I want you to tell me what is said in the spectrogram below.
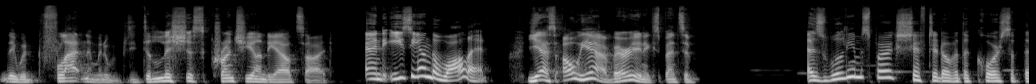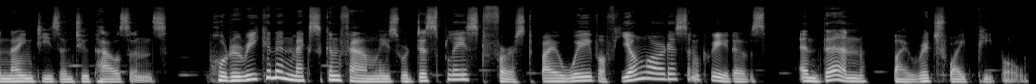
they would flatten them, and it would be delicious, crunchy on the outside, and easy on the wallet. Yes. Oh yeah, very inexpensive. As Williamsburg shifted over the course of the 90s and 2000s, Puerto Rican and Mexican families were displaced first by a wave of young artists and creatives, and then by rich white people.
